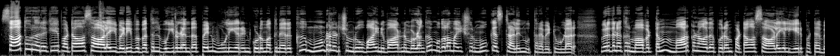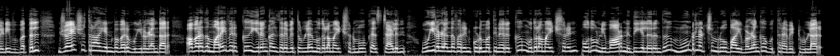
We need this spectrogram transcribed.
சாத்தூர் அருகே பட்டாசு ஆலை வெடி விபத்தில் உயிரிழந்த பெண் ஊழியரின் குடும்பத்தினருக்கு மூன்று லட்சம் ரூபாய் நிவாரணம் வழங்க முதலமைச்சர் மு க ஸ்டாலின் உத்தரவிட்டுள்ளார். விருதுநகர் மாவட்டம் மார்க்கநாதபுரம் பட்டாசு ஆலையில் ஏற்பட்ட வெடி விபத்தில் ஜெயசித்ரா என்பவர் உயிரிழந்தார். அவரது மறைவிற்கு இரங்கல் தெரிவித்துள்ள முதலமைச்சர் மு க ஸ்டாலின் உயிரிழந்தவரின் குடும்பத்தினருக்கு முதலமைச்சரின் பொது நிவாரண நிதியிலிருந்து மூன்று லட்சம் ரூபாய் வழங்க உத்தரவிட்டுள்ளார்.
